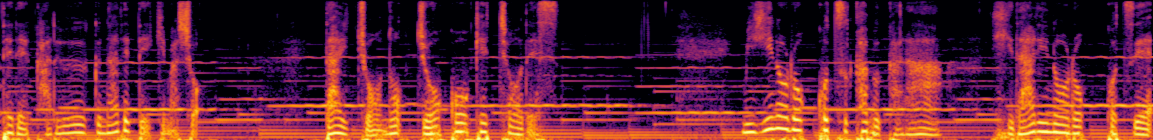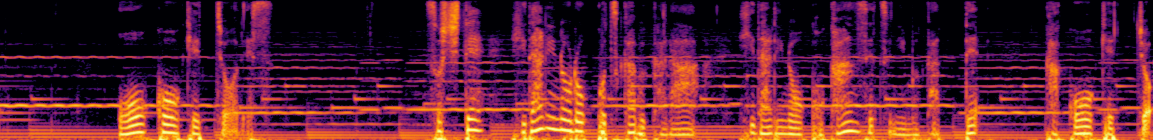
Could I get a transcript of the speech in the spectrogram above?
手で軽く撫でていきましょう。大腸の上行結腸です。右の肋骨下部から左の肋骨へ横行結腸です。そして左の肋骨下部から左の股関節に向かって下行結腸。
